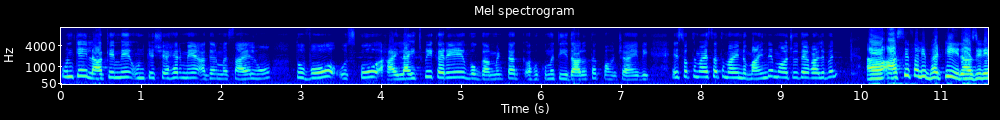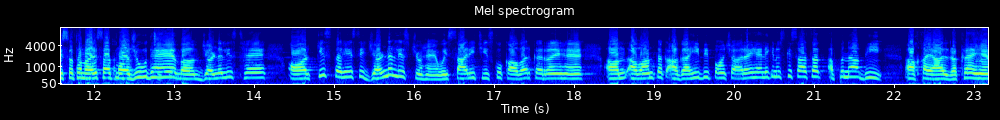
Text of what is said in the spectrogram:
ان کے علاقے میں ان کے شہر میں اگر مسائل ہوں تو وہ اس کو ہائی لائٹ بھی کریں وہ گورنمنٹ تک حکومتی اداروں تک پہنچائیں بھی۔ اس وقت ہمارے ساتھ ہمارے نمائندے موجود ہیں غالباً۔ آصف علی بھٹی ناظرین اس وقت ہمارے ساتھ موجود ہیں جرنلسٹ ہیں۔ اور کس طرح سے جرنلسٹ جو ہیں وہ اس ساری چیز کو کاور کر رہے ہیں۔ عوام تک آگاہی بھی پہنچا رہے ہیں لیکن اس کے ساتھ ساتھ اپنا بھی خیال رکھ رہے ہیں۔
